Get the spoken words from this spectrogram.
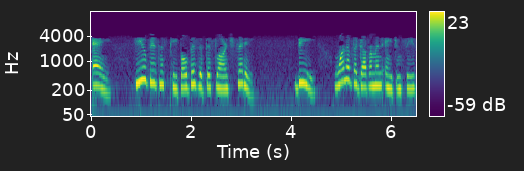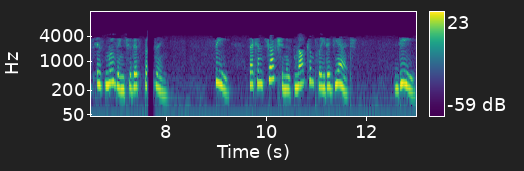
A. Few business people visit this large city. B. One of the government agencies is moving to this building. C. The construction is not completed yet. D.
